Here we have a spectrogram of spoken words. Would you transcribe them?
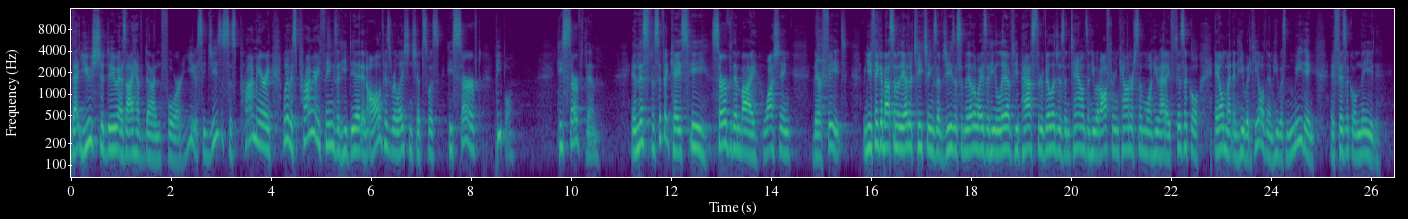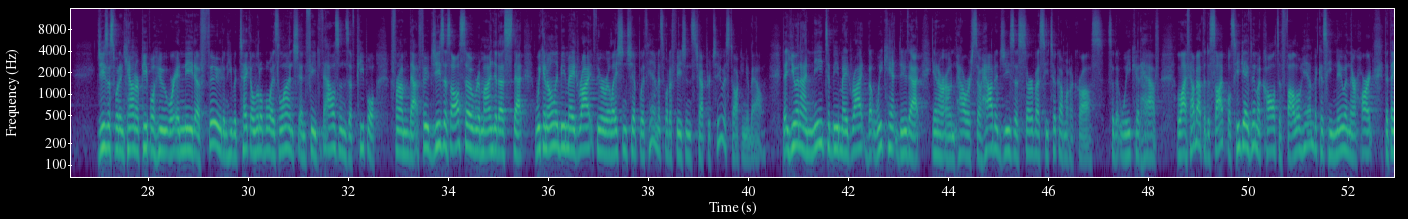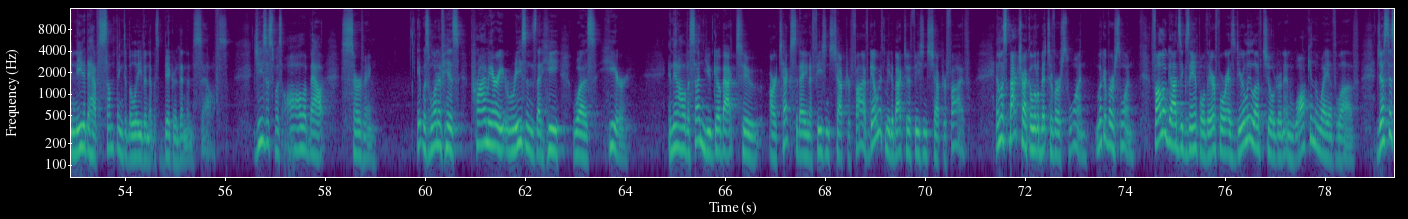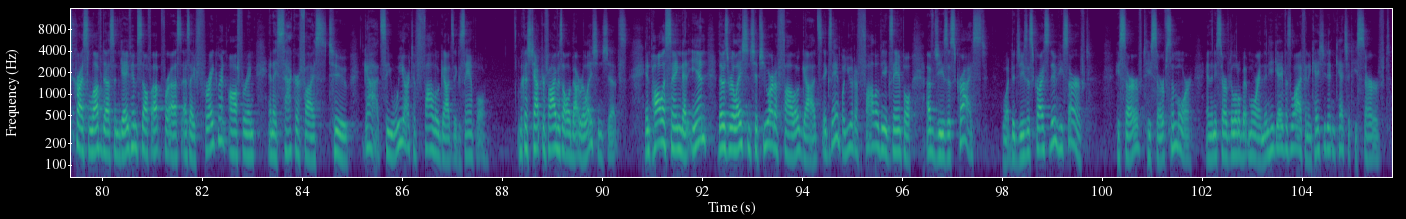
that you should do as I have done for you. See, Jesus' primary, one of his primary things that he did in all of his relationships was he served people. He served them. In this specific case, he served them by washing their feet. When you think about some of the other teachings of Jesus and the other ways that he lived, he passed through villages and towns and he would often encounter someone who had a physical ailment and he would heal them. He was meeting a physical need. Jesus would encounter people who were in need of food, and he would take a little boy's lunch and feed thousands of people from that food. Jesus also reminded us that we can only be made right through a relationship with him. It's what Ephesians chapter 2 is talking about. That you and I need to be made right, but we can't do that in our own power. So, how did Jesus serve us? He took on a cross so that we could have life. How about the disciples? He gave them a call to follow him because he knew in their heart that they needed to have something to believe in that was bigger than themselves. Jesus was all about serving. It was one of his primary reasons that he was here. And then all of a sudden, you go back to our text today in Ephesians chapter 5. Go with me to back to Ephesians chapter 5. And let's backtrack a little bit to verse 1. Look at verse 1. Follow God's example, therefore, as dearly loved children, and walk in the way of love, just as Christ loved us and gave himself up for us as a fragrant offering and a sacrifice to God. See, we are to follow God's example because chapter 5 is all about relationships. And Paul is saying that in those relationships, you are to follow God's example. You are to follow the example of Jesus Christ. What did Jesus Christ do? He served. He served, he served some more, and then he served a little bit more, and then he gave his life. And in case you didn't catch it, he served.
